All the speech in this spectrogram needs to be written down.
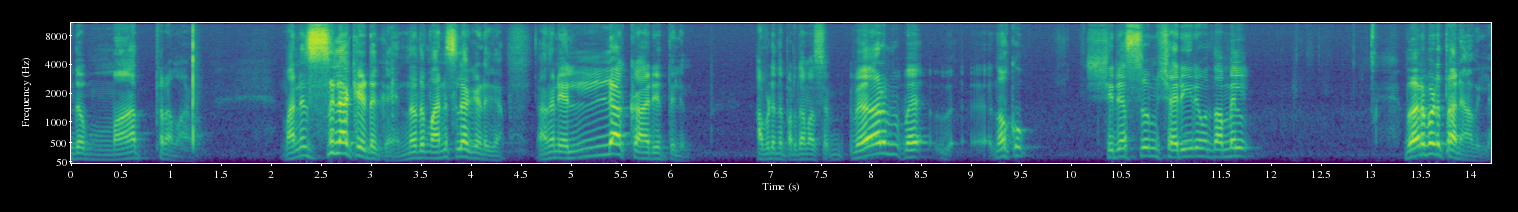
ഇത് മാത്രമാണ്. മനസ്സിലാക്കിയെടുക്കുക എന്നത് മനസ്സിലാക്കിയെടുക്കുക അങ്ങനെ എല്ലാ കാര്യത്തിലും അവിടുന്ന് പ്രഥമ വേറെ നോക്കൂ. ശിരസ്സും ശരീരവും തമ്മിൽ വേർപെടുത്താനാവില്ല.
